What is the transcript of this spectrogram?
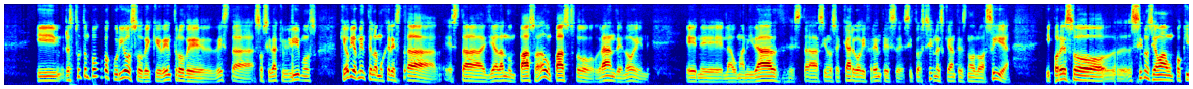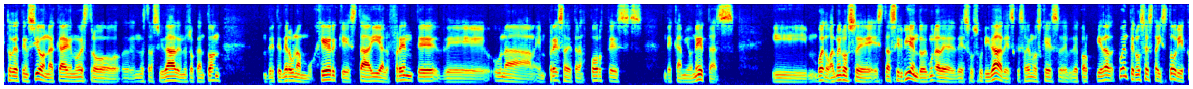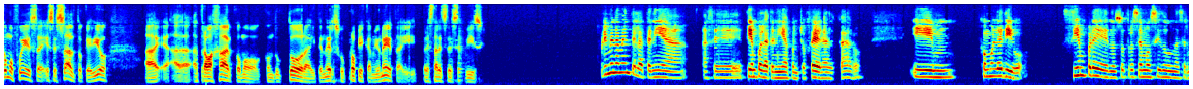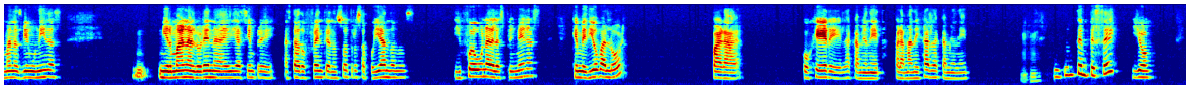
Y resulta un poco curioso de que dentro de, esta sociedad que vivimos, que obviamente la mujer está, está ya dando un paso, ha dado un paso grande ¿no? en, eh, la humanidad, está haciéndose cargo de diferentes eh, situaciones que antes no lo hacía. Y por eso eh, sí nos llama un poquito de atención acá en, nuestro, en nuestra ciudad, en nuestro cantón, de tener a una mujer que está ahí al frente de una empresa de transportes de camionetas y bueno, al menos eh, está sirviendo en una de, sus unidades, que sabemos que es eh, de propiedad. Cuéntenos esta historia, ¿cómo fue ese, salto que dio a, trabajar como conductora y tener su propia camioneta y prestar ese servicio? Primeramente la tenía, hace tiempo la tenía con chofer al carro. Y como le digo, siempre nosotros hemos sido unas hermanas bien unidas mi hermana Lorena, ella siempre ha estado frente a nosotros apoyándonos y fue una de las primeras que me dio valor para coger eh, la camioneta, para manejar la camioneta. Entonces empecé yo.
